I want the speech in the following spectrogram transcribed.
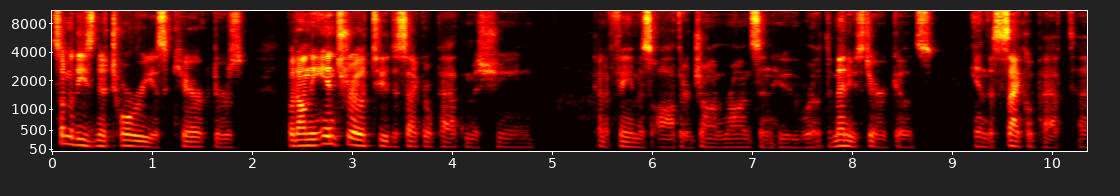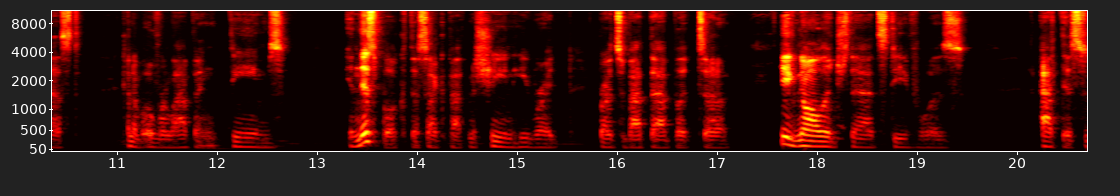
some of these notorious characters. But on the intro to the Psychopath Machine, kind of famous author John Ronson, who wrote The Men Who Stare at Goats and the psychopath test, kind of overlapping themes. In this book, The Psychopath Machine, he write, writes about that, but uh, he acknowledged that Steve was at this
